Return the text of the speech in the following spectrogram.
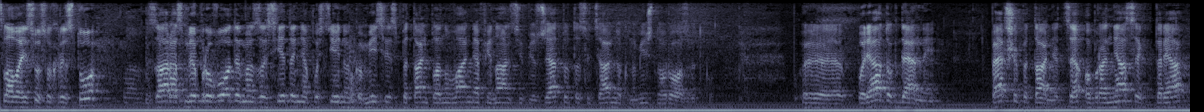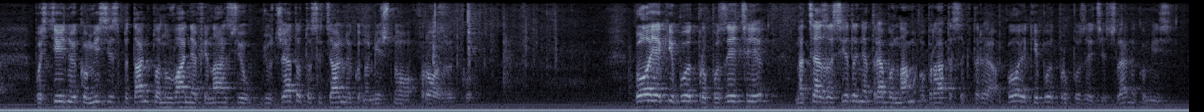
Слава Ісусу Христу! Зараз ми проводимо засідання постійної комісії з питань планування фінансів, бюджету та соціально-економічного розвитку. Е, Порядок денний. Перше питання це обрання секретаря постійної комісії з питань планування фінансів, бюджету та соціально-економічного розвитку. Кого які будуть пропозиції на це засідання, треба нам обрати секретаря. Кого які будуть пропозиції, члени комісії?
